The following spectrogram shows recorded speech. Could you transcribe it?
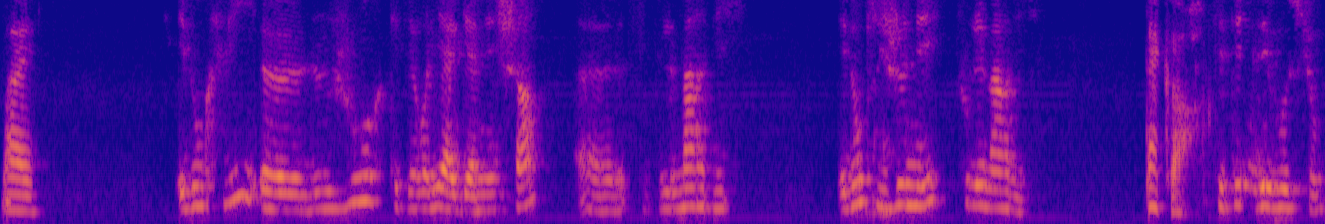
Ouais. Et donc lui, euh, le jour qui était relié à Ganesha, euh, c'était le mardi. Et donc il jeûnait tous les mardis. D'accord. C'était une dévotion.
